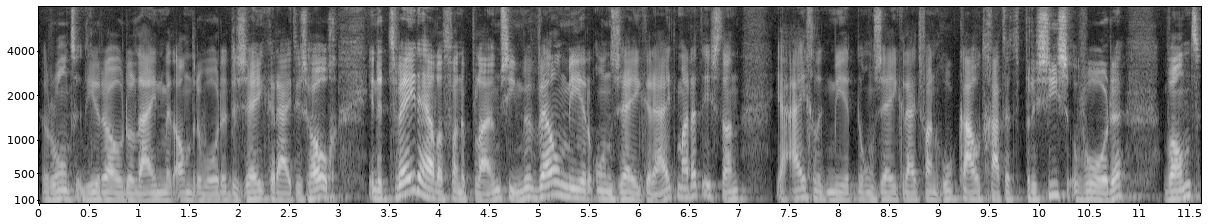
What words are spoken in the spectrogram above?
rond die rode lijn. Met andere woorden, de zekerheid is hoog. In de tweede helft van de pluim zien we wel meer onzekerheid. Maar dat is dan ja, eigenlijk meer de onzekerheid van hoe koud gaat het precies worden. Want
